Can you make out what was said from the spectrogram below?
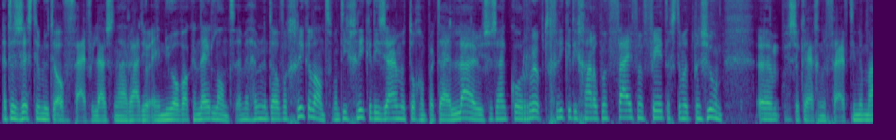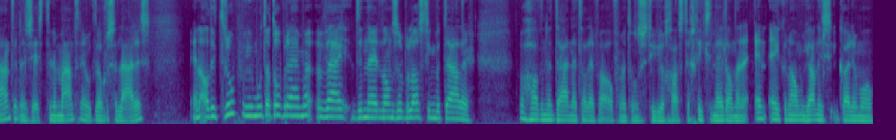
Het is 16 minuten over 5. U luistert naar Radio 1, nu al wakker Nederland. En we hebben het over Griekenland. Want die Grieken die zijn we toch een partij lui. Ze zijn corrupt. Grieken die gaan op een 45ste met pensioen. Um, ze krijgen een 15e maand en een 16e maand. Dan heb ik het over salaris. En al die troep, wie moet dat opruimen? Wij, de Nederlandse belastingbetaler. We hadden het daar net al even over met onze studiogast... de Griekse Nederlander en econoom Yannis Gallimos.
